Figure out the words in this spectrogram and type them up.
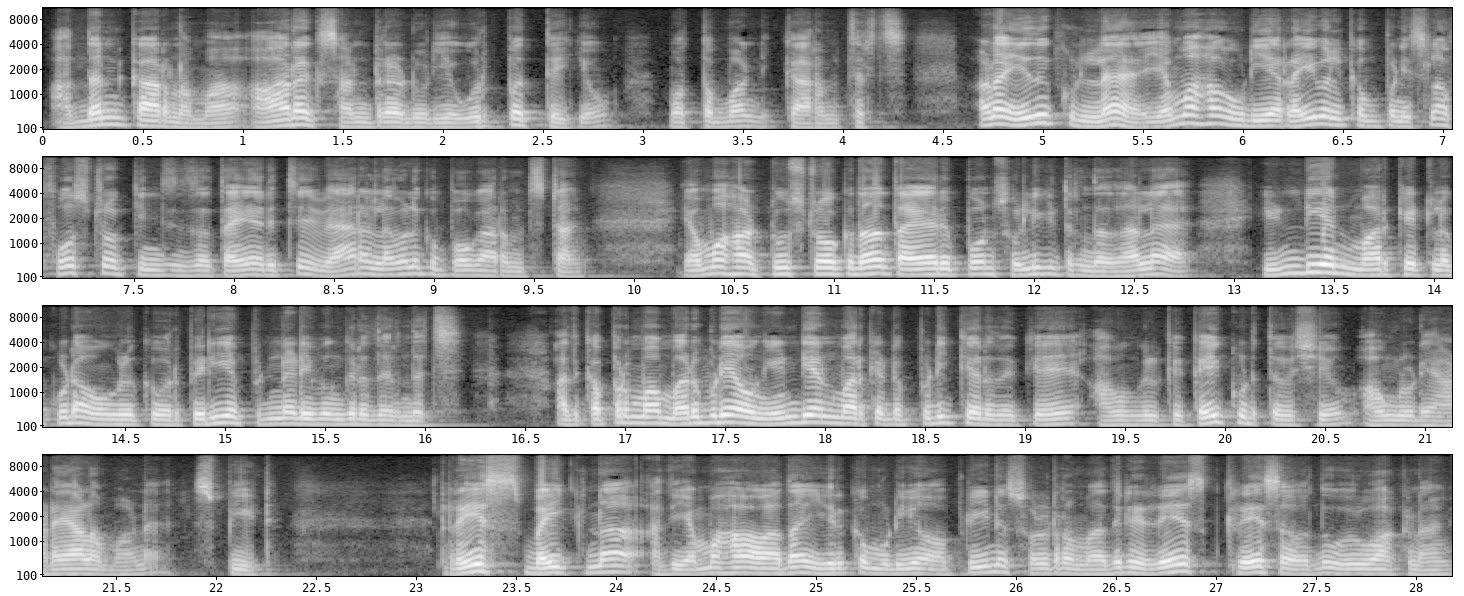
அதன் காரணமாக ஆர்எக்ஸ் ஹண்ட்ரடுடைய உற்பத்தியும் மொத்தமாக நிற்க ஆரம்பிச்சிருச்சு. ஆனால் இதுக்குள்ளே யமஹாவுடைய ரைவல் கம்பெனிஸ்லாம் ஃபோர் ஸ்ட்ரோக் இன்ஜின்ஸை தயாரித்து வேறு லெவலுக்கு போக ஆரம்பிச்சிட்டாங்க. யமஹா டூ ஸ்ட்ரோக் தான் தயாரிப்போம்னு சொல்லிக்கிட்டு இருந்ததால் இந்தியன் மார்க்கெட்டில் கூட அவங்களுக்கு ஒரு பெரிய பின்னடைவுங்கிறது இருந்துச்சு. அதுக்கப்புறமா மறுபடியும் அவங்க இந்தியன் மார்க்கெட்டை பிடிக்கிறதுக்கு அவங்களுக்கு கை கொடுத்த விஷயம் அவங்களுடைய அடையாளமான ஸ்பீட் ரேஸ் பைக்னா அது யமஹாவாக தான் இருக்க முடியும் அப்படின்னு சொல்கிற மாதிரி ரேஸ் கிரேஸை வந்து உருவாக்குனாங்க.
